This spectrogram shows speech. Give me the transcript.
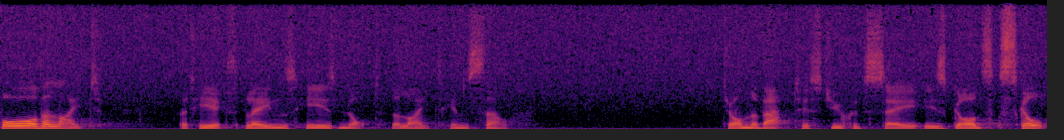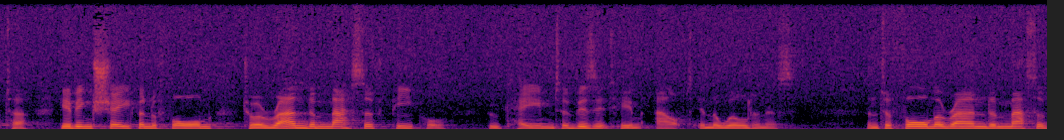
for the light, but he explains he is not the light himself. John the Baptist, you could say, is God's sculptor, giving shape and form to a random mass of people who came to visit him out in the wilderness, and to form a random mass of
